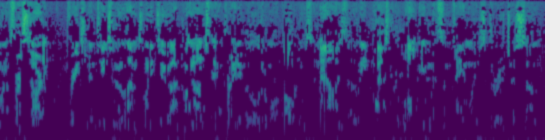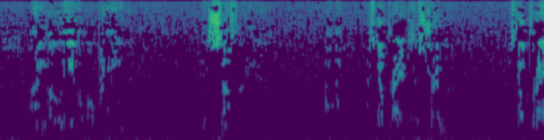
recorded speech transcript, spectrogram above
When I first started preaching and teaching in 1122, I quite honestly I prayed it with a little more boldness. And now, as the lead pastor, walking with some families through just some unbelievable pain and suffering, I, I still pray because it's true. I still pray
